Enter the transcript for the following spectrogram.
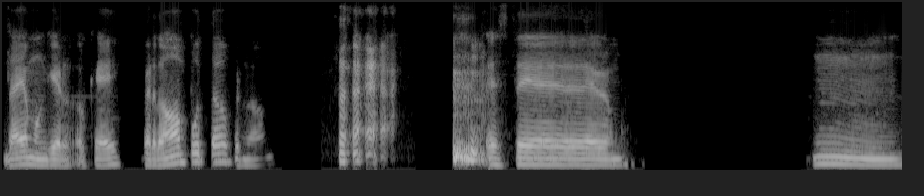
Diamond Gear, ok. Perdón, puto, perdón. Este. mm,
